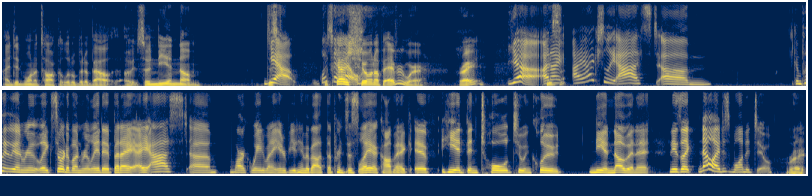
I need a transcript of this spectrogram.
i did want to talk a little bit about oh, so Nien Nunb This- yeah. What this guy's hell? showing up everywhere right Yeah, and He's- I, I actually asked, um, completely unrelated, like sort of unrelated, but I, I asked um, Mark Waid when I interviewed him about the Princess Leia comic if he had been told to include Nien Nunb in it, and he's like, "No, I just wanted to." right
